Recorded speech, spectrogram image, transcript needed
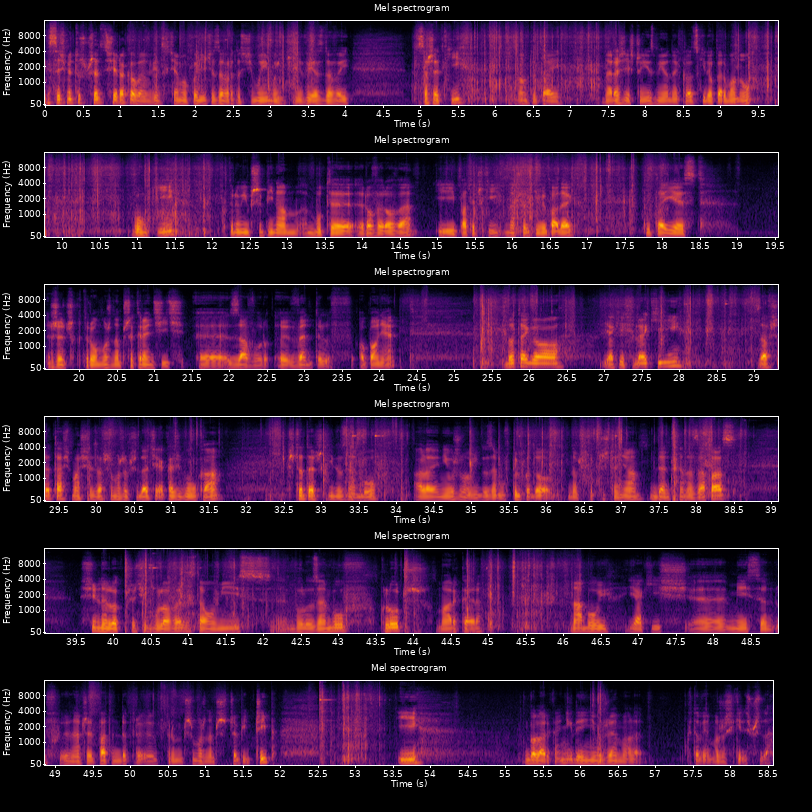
Jesteśmy tuż przed Sierakowem, więc chciałem opowiedzieć o zawartości mojej magicznej wyjazdowej saszetki. Mam tutaj na razie jeszcze niezmienione klocki do karbonu, gumki, którymi przypinam buty rowerowe i patyczki na wszelki wypadek. Tutaj jest rzecz, którą można przekręcić e, zawór, e, wentyl w oponie. Do tego jakieś leki, Zawsze taśma się zawsze może przydać, jakaś gumka, szczoteczki do zębów, ale nie używam ich do zębów, tylko do na przykład czyszczenia, dętka na zapas, silny lok przeciwbólowy, zostało mi z bólu zębów, klucz, marker, nabój, jakiś e, miejsce, w, znaczy patent, do które, w którym przy, można przyczepić chip i golarka. Nigdy jej nie użyłem, ale kto wie, może się kiedyś przyda.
